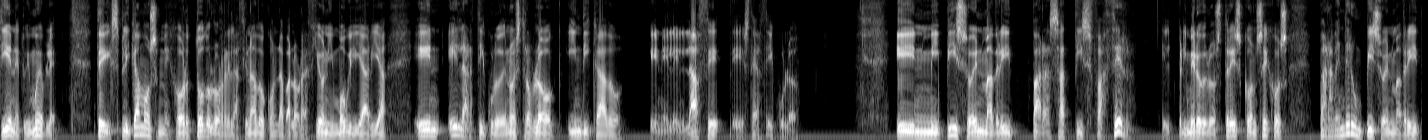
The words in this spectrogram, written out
tiene tu inmueble. Te explicamos mejor todo lo relacionado con la valoración inmobiliaria en el artículo de nuestro blog indicado en el enlace de este artículo. En mi piso en Madrid, para satisfacer el primero de los tres consejos para vender un piso en Madrid,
